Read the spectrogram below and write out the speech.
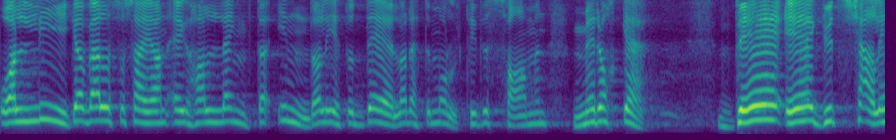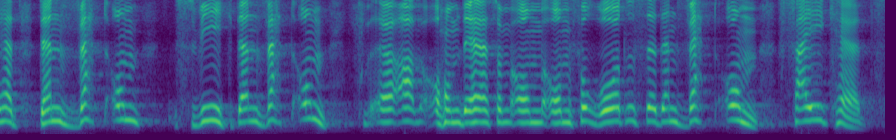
Og allikevel så sier han jeg har lengta inderlig etter å dele dette måltidet sammen med dere. Det er Guds kjærlighet. Den vet om svik. Den vet om, eh, om, som, om, om forrådelse. Den vet om feighet.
